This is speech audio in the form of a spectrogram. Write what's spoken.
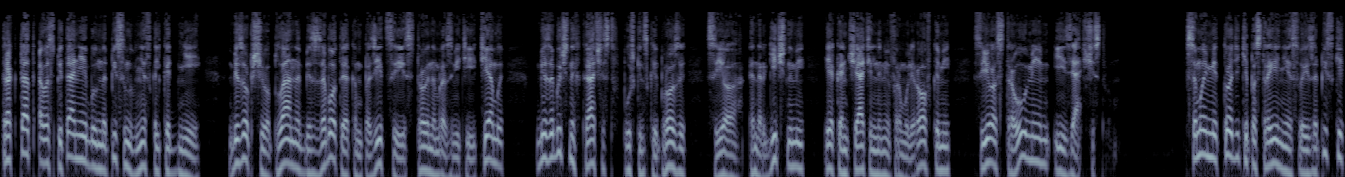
Трактат о воспитании был написан в несколько дней, без общего плана, без заботы о композиции и стройном развитии темы, без обычных качеств пушкинской прозы с ее энергичными и окончательными формулировками, с ее остроумием и изяществом. В самой методике построения своей записки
